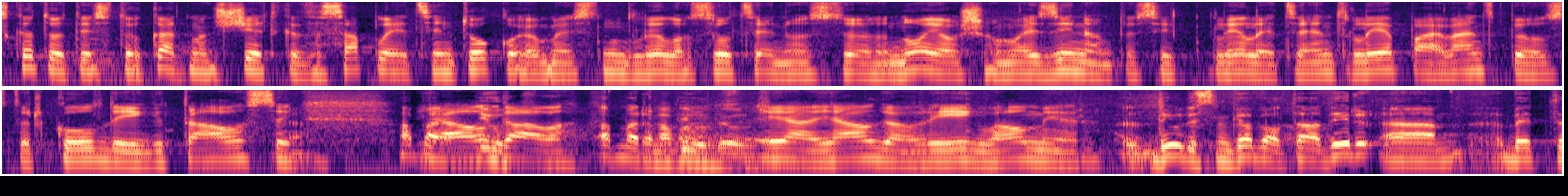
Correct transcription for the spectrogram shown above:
skatoties to kārtu, man šķiet, ka tas apliecina to, ko jau mēs nu, lielos vilcienos uh, nojaušam vai zinām. Tas ir lielie centri Liepāja, Ventspils, tur Kuldīga, Talsi. Jā. Apmēram Jālgava. 20. Apmēram 20. Jā, Jālgava, Rīga, Valmiera. 20 gabali tādi ir, bet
